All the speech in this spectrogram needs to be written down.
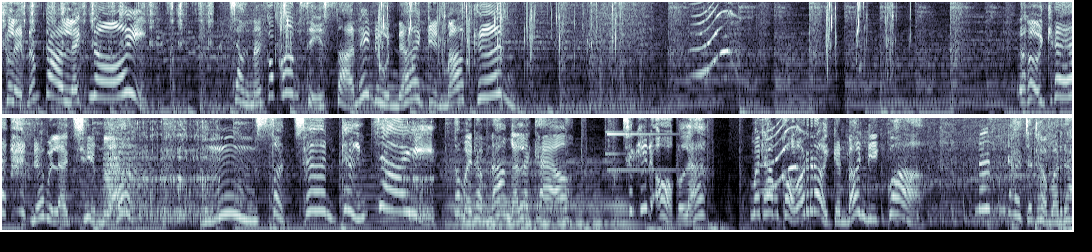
เกล็ดน้ำตาลเล็กน้อย จากนั้นก็เพิ่มสีสันให้ดูน่ากินมากขึ้น โอเค ได้เวลาชิมแล้ว อืม สดชื่นถึงใจ ทำไมทำหน้างั้นล่ะแคลฉันคิดออกแล้ว มาทำของอร่อยกันบ้างดีกว่า นั่นเธอจะทำอะไร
